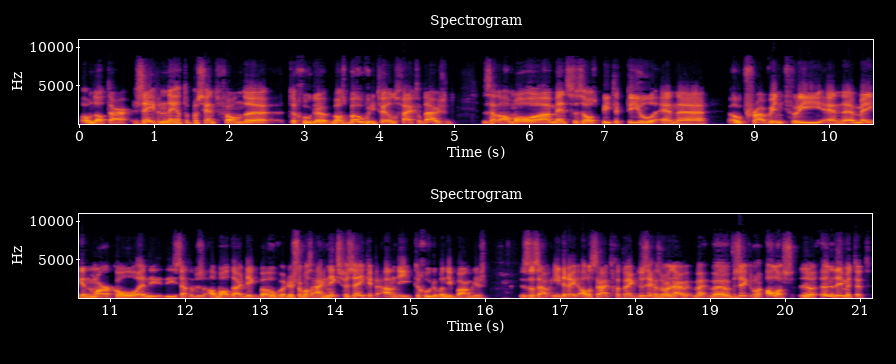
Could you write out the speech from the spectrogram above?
omdat daar 97% van de tegoeden was boven die 250.000. Er zaten allemaal eh, mensen zoals Peter Thiel en Oprah Winfrey en Meghan Markle. En die, die zaten dus allemaal daar dik boven. Dus er was eigenlijk niks verzekerd aan die tegoeden van die bank. Dus, dus dan zou iedereen alles eruit gaan trekken. Dus zeggen ze, nou, we, we verzekeren gewoon alles. Eh, unlimited.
